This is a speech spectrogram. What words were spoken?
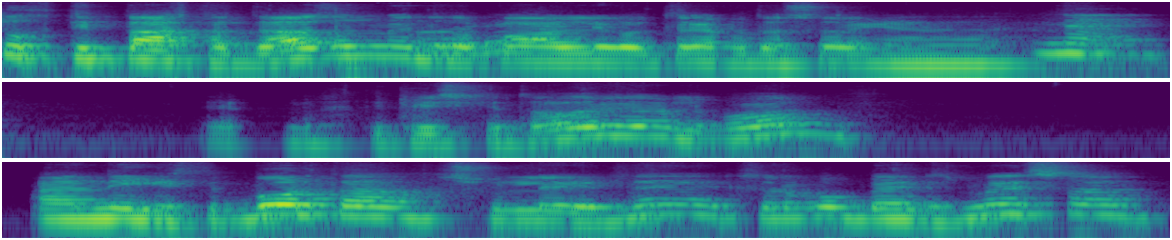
Του χτυπάς φαντάζομαι, να το Ωραία. πάω λίγο τρέχοντας τώρα για να Ναι. έχουμε χτυπήσει και το όριο. Λοιπόν, ανοίγεις την πόρτα, σου λέει ναι, ξέρω εγώ, μπαίνεις μέσα,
